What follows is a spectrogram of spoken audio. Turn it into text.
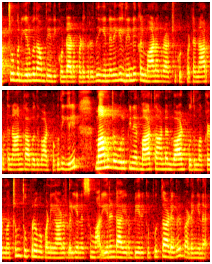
அக்டோபர் இருபதாம் தேதி கொண்டாடப்படுகிறது. இந்நிலையில் திண்டுக்கல் மாநகராட்சிக்குட்பட்ட நாற்பத்தி நான்காவது வார்டு பகுதியில் மாமன்ற உறுப்பினர் மார்த்தாண்டன் வார்டு பொதுமக்கள் மற்றும் துப்புரவு பணியாளர்கள் என சுமார் இரண்டாயிரம் பேருக்கு புத்தாடைகள் வழங்கினர்.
